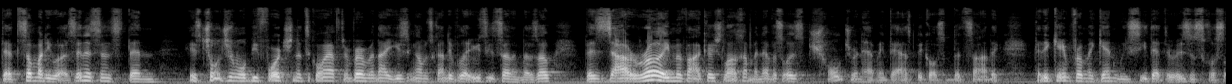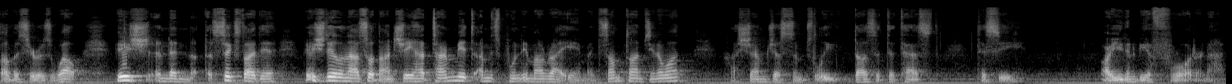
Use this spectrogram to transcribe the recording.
that somebody who has innocence, then his children will be fortunate to go after him. Very not using Hamskandi using something and never saw his children having to ask because of the tzaddik that he came from. Again, we see that there is a schos us here as well. And then the sixth idea, and sometimes, you know what? Hashem just simply does it to test to see are you going to be a fraud or not.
